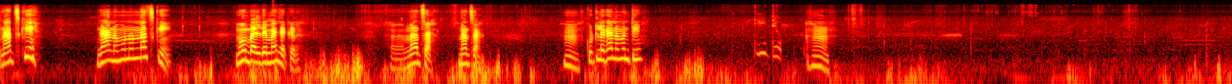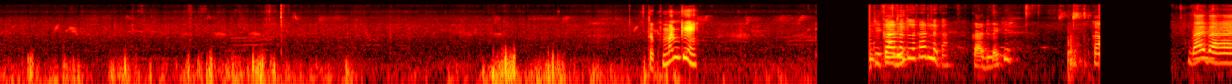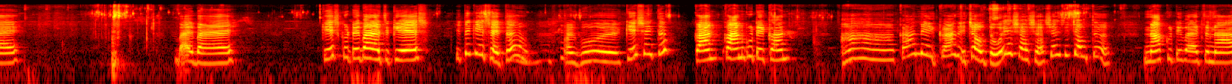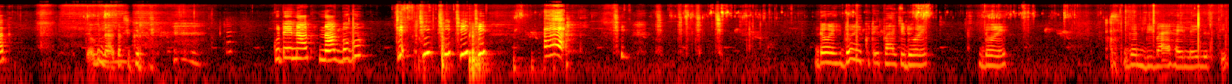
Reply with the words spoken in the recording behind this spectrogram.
नाच की गाणं म्हणून नाच की मोबाईल दे माझ्याकडं. हां नाचा नाचा. कुठलं गाणं म्हणते? हं. तू म्हण की. काढलं काढलं का? काढलं की. Bye bye. Bye bye. केश कुठे बाळाचे केश? इथे केश आहेत अगो केश आहेत कान कान कुठे कान? हा कान आहे कान आहे. चावतं वय अशा अशा अशा अशा चावतं. नाक कुठे बाळाचं नाक? तो नाक अशी करते. कुठे नाक? नाक बघू. छी छी, छी, छी, छी. डोळे डोळे कुठे पाहायचे डोळे? डोळे. गंदी बाय हाय लय नुसती.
